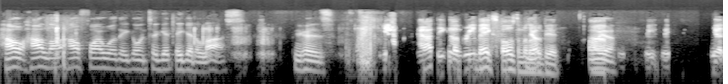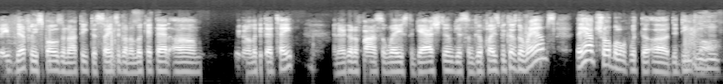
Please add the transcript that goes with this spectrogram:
how how long how far will they go until get they get a loss? Because And I think uh, Green Bay exposed them a Yep. little bit. oh Uh, yeah, They, they, yeah, they definitely exposed them. I think the Saints are going to look at that. Um, they're going to look at that tape, and they're going to find some ways to gash them, get some good plays. Because the Rams, they have trouble with the uh, the deep Mhm. ball,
